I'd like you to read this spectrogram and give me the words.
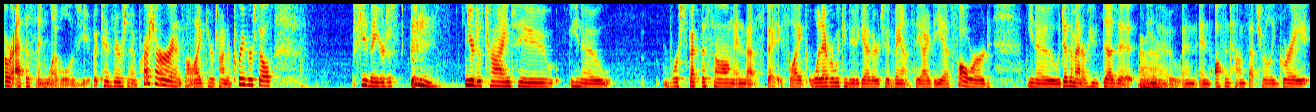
are at the same level as you because there's no pressure and it's not like you're trying to prove yourself. Excuse me, you're just you're just trying to, you know, respect the song in that space. Like whatever we can do together to advance the idea forward, you know, it doesn't matter who does it, you know, and and oftentimes that's really great.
